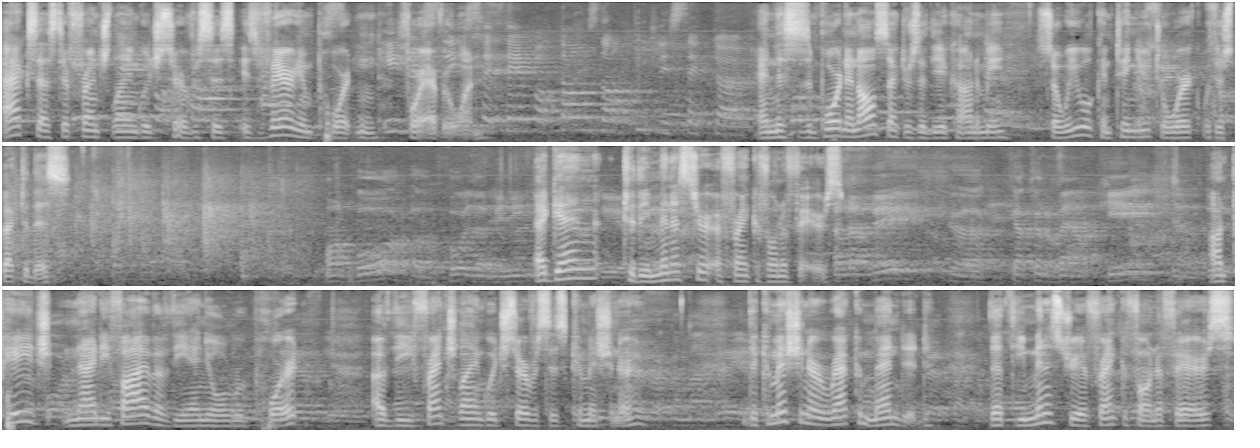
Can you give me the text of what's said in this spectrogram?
access to French language services is very important for everyone. And this is important in all sectors of the economy, so we will continue to work with respect to this. Again, to the Minister of Francophone Affairs. On page 95 of the annual report of the French Language Services Commissioner, the Commissioner recommended that the Ministry of Francophone Affairs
